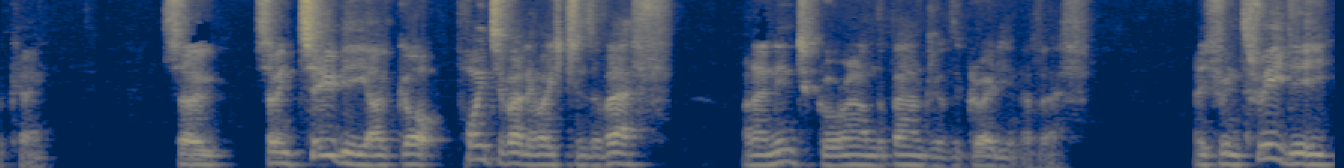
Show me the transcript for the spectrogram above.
okay? So, so in 2D, I've got point evaluations of f and an integral around the boundary of the gradient of f. And if you're in 3D,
